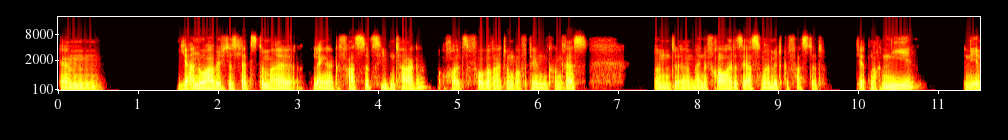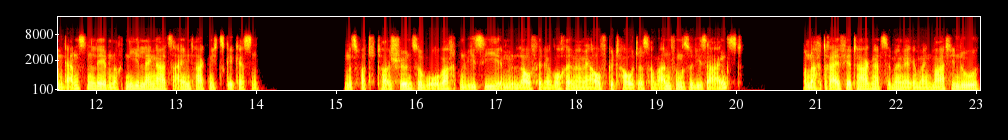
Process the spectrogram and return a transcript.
Ähm, Januar habe ich das letzte Mal länger gefastet, sieben Tage, auch als Vorbereitung auf den Kongress. Und äh, meine Frau hat das erste Mal mitgefastet. Die hat noch nie in ihrem ganzen Leben, noch nie länger als einen Tag nichts gegessen. Und es war total schön zu beobachten, wie sie im Laufe der Woche immer mehr aufgetaut ist. Am Anfang so diese Angst. Und nach drei, vier Tagen hat sie immer mehr gemeint, Martin, du,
